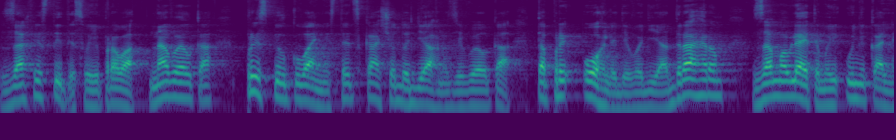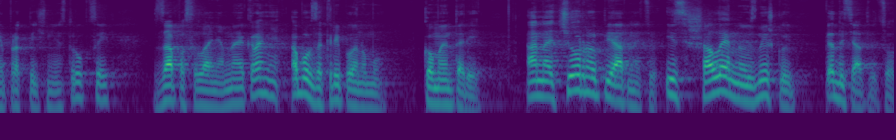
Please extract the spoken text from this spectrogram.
захистити свої права на ВЛК при спілкуванні з ТЦК щодо діагнозів ВЛК та при огляді водія драгером, замовляйте мої унікальні практичні інструкції за посиланням на екрані або в закріпленому коментарі. А на Чорну п'ятницю із шаленою знижкою 50%.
